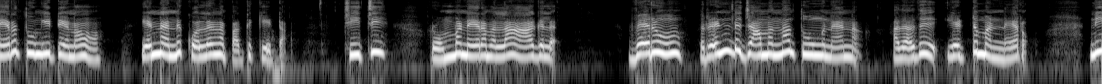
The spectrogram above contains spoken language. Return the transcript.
நேரம் தூங்கிட்டேனோ? என்னன்னு கொல்லனை பார்த்து கேட்டான். சீச்சி ரொம்ப நேரமெல்லாம் ஆகலை. வெறும் ரெண்டு ஜாமன் தான் தூங்குனேன்னா அதாவது எட்டு மணி நேரம். நீ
